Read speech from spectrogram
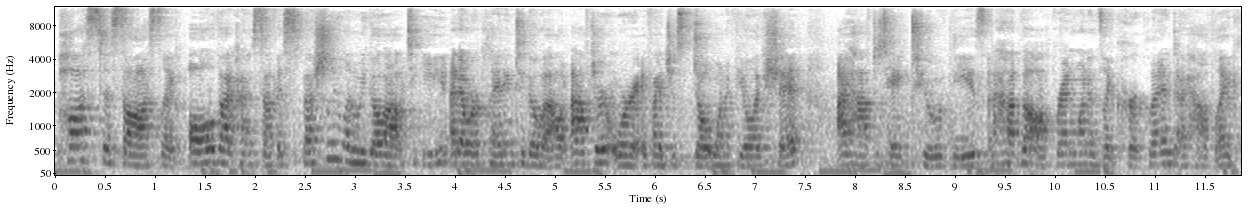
pasta sauce, like all that kind of stuff, especially when we go out to eat. I know we're planning to go out after, or if I just don't want to feel like shit, I have to take two of these. I have the off-brand one, it's like Kirkland. I have like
